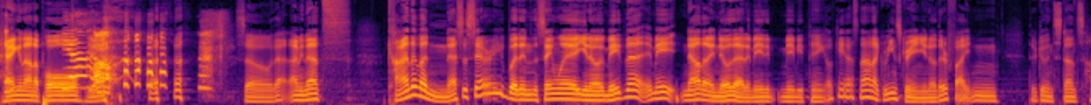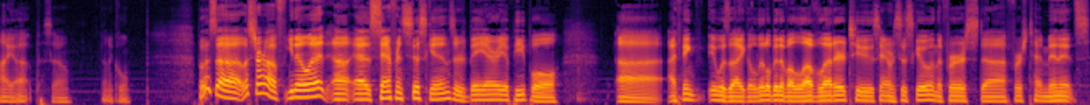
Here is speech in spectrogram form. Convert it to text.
hanging on a pole. Yeah. Wow. So that I mean that's kind of unnecessary, but in the same way, you know, it made that it made now that I know that it made made me think, okay, that's not a green screen. You know, they're fighting, they're doing stunts high up, so kind of cool. But let's uh let's start off. You know what? Uh, as San Franciscans or Bay Area people, uh, I think it was like a little bit of a love letter to San Francisco in the first uh, first ten minutes.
